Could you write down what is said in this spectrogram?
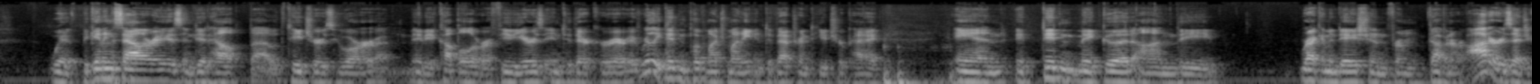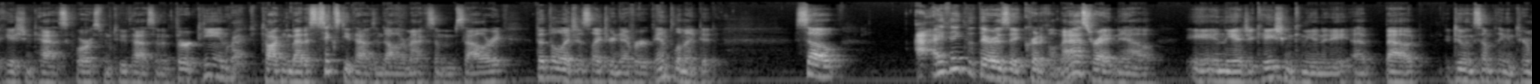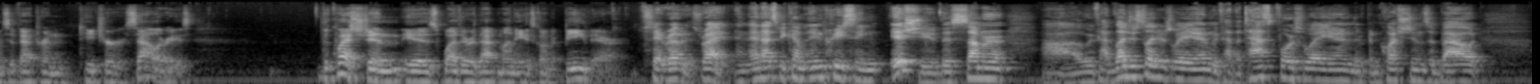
with beginning salaries and did help uh, with teachers who are uh, maybe a couple or a few years into their career, it really didn't put much money into veteran teacher pay and it didn't make good on the recommendation from Governor Otter's education task force from 2013, Correct. talking about a $60,000 maximum salary that the legislature never implemented. So I I think that there is a critical mass right now in the education community about doing something in terms of veteran teacher salaries. The question is whether that money is going to be there. State revenues, right. And, and that's become an increasing issue this summer. Uh, we've had legislators weigh in, we've had the task force weigh in, there have been questions about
